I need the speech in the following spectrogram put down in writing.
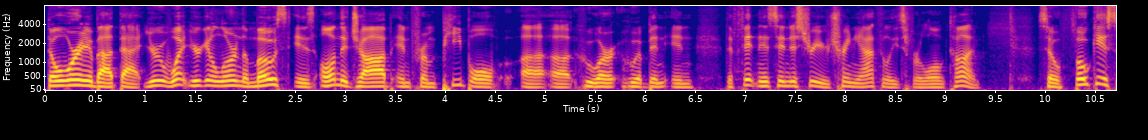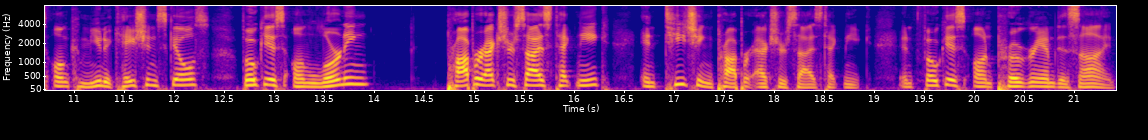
Don't worry about that. You're what you're going to learn the most is on the job and from people uh, uh, who are who have been in the fitness industry or training athletes for a long time. So focus on communication skills. Focus on learning proper exercise technique and teaching proper exercise technique, and focus on program design.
